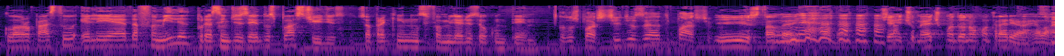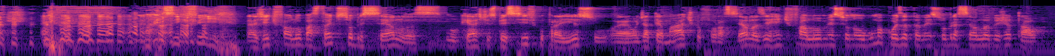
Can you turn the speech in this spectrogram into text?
O cloroplasto, ele é da família, por assim dizer, dos plastídeos. Só para quem não se familiarizou com o termo. Dos plastídeos é de plástico. Isso, também. também. Gente, o médico mandou não contrariar, relaxa. Mas, enfim, a gente falou bastante sobre células no cast específico para isso, é, onde a temática foram as células, e a gente falou, mencionou alguma coisa também sobre a célula vegetal.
